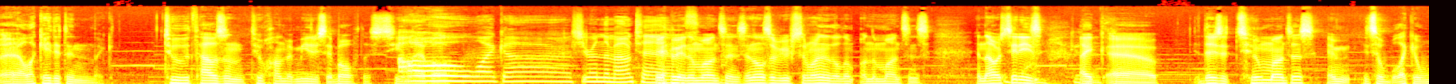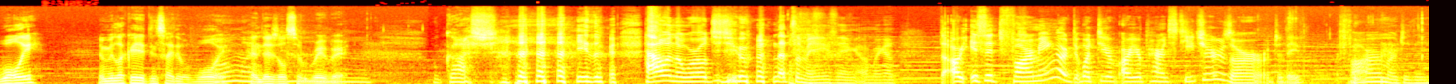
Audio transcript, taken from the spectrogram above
uh, located in like 2,200 meters above the sea level. Oh my gosh, you're in the mountains. Yeah, we're in the mountains, and also we're surrounded on the, mountains. And our city is like uh, there's a two mountains, and it's a like a valley, and we're located inside of a valley, Oh and there's also a river. Oh, gosh, either how in the world did you? That's amazing. Oh my god. The- Are, is it farming or do, what do your are your parents teachers or do they farm or do they?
